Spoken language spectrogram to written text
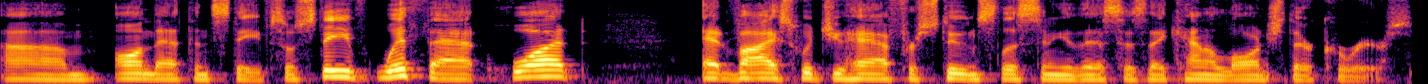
um, on that than Steve. So Steve, with that, what advice would you have for students listening to this as they kind of launch their careers?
